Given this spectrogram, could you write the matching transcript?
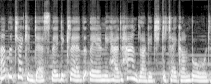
At the check in desk, they declared that they only had hand luggage to take on board.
